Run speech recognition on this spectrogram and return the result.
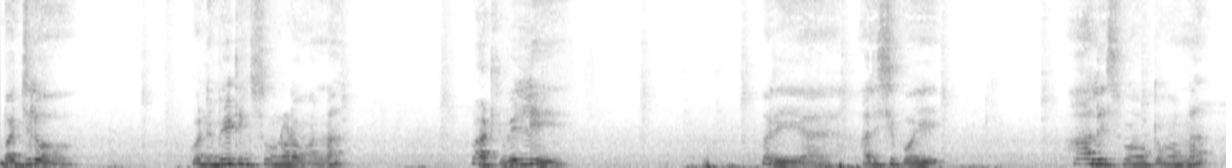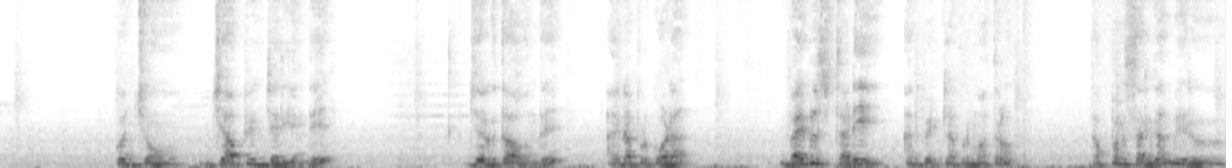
మధ్యలో కొన్ని మీటింగ్స్ ఉండడం వలన వాటికి వెళ్ళి మరి అలసిపోయి ఆలస్యం అవటం వలన కొంచెం జాప్యం జరిగింది జరుగుతూ ఉంది. అయినప్పుడు కూడా బైబిల్ స్టడీ అని పెట్టినప్పుడు మాత్రం తప్పనిసరిగా మీరు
